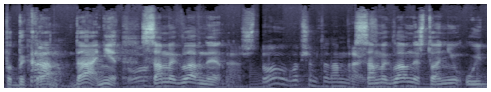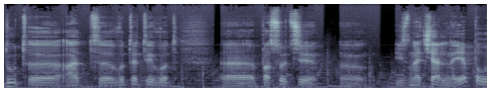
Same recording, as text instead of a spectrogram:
Под экран. экраном. Да, нет. Что? Самое главное, да, что, в общем-то, нам нравится. Самое главное, что они уйдут э, от э, вот этой вот, э, по сути, э, изначально Apple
